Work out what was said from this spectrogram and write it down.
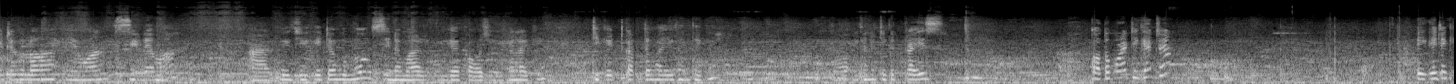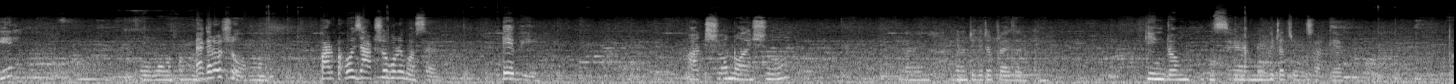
এটা হলো এ ওয়ান সিনেমা আর এই যে এটা হলো সিনেমার ইয়ে পাওয়া যায় এখানে আর কি। টিকিট কাটতে হয় এখান থেকে। তো এখানে টিকিট প্রাইস কত করে টিকিট এটা কি? এগারোশো। পার ওই যে আটশো করে বসে। এবি আটশো, নয়শো। মানে এখানে টিকিটের প্রাইস আর কি। কিংডম মুভিটা চলছে আর কি এখন তো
